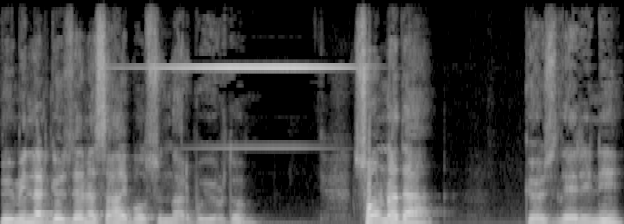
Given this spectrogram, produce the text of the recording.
müminler gözlerine sahip olsunlar buyurdu. Sonra da gözlerini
